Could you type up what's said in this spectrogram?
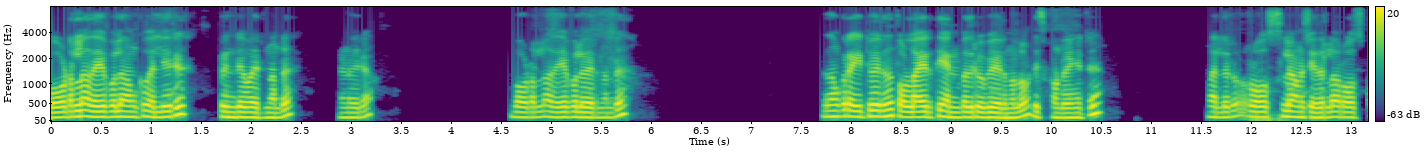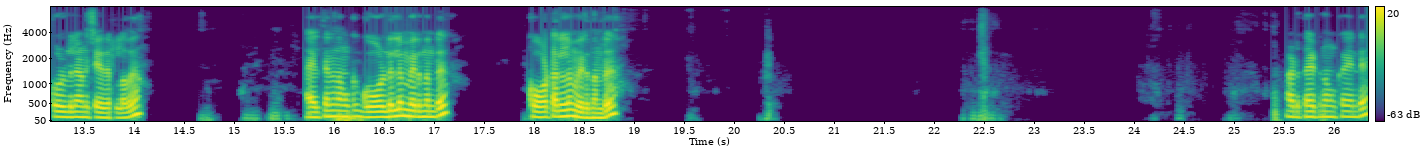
ബോർഡറിൽ അതേപോലെ നമുക്ക് വലിയൊരു പ്രിന്റ് വരുന്നുണ്ട്. അങ്ങനെ വരിക. ബോർഡറിൽ അതേപോലെ വരുന്നുണ്ട്. നമുക്ക് റേറ്റ് വരുന്നത് തൊള്ളായിരത്തി എൺപത് രൂപ വരുന്നുള്ളൂ ഡിസ്കൗണ്ട് കഴിഞ്ഞിട്ട് നല്ലൊരു റോസിലാണ് ചെയ്തിട്ടുള്ളത്. റോസ് ഗോൾഡിലാണ് ചെയ്തിട്ടുള്ളത്. അതിൽ തന്നെ നമുക്ക് ഗോൾഡിലും വരുന്നുണ്ട്. കോട്ടണിലും വരുന്നുണ്ട്. അടുത്തായിട്ട് നമുക്ക് അതിന്റെ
